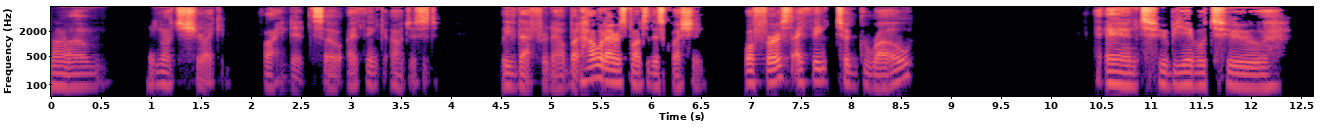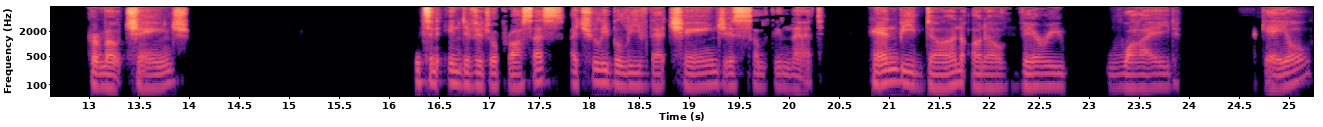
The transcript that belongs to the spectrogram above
Um, I'm not sure I can find it, so I think I'll just leave that for now, but how would I respond to this question? Well, first, I think to grow and to be able to promote change it's an individual process. I truly believe that change is something that can be done on a very wide scale.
